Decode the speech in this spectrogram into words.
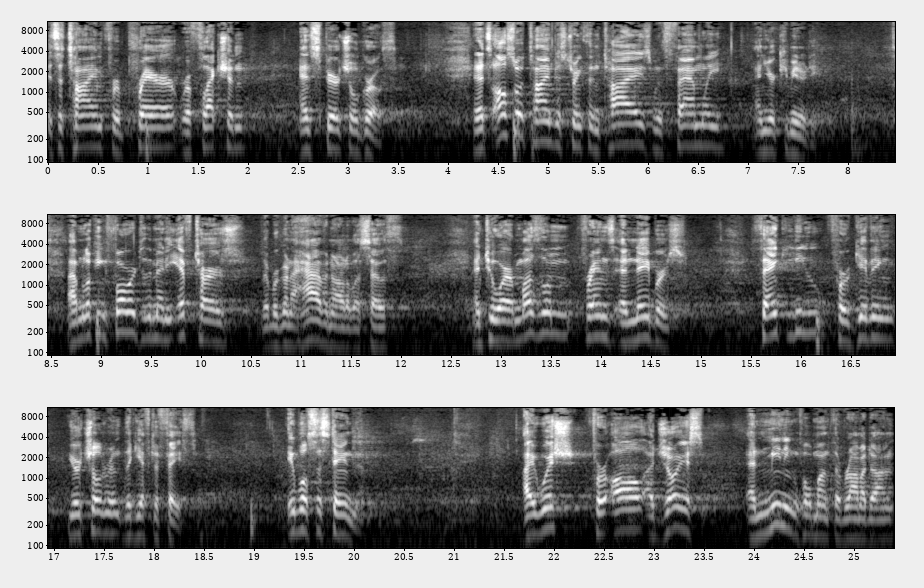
It's a time for prayer, reflection, and spiritual growth. And it's also a time to strengthen ties with family and your community. I'm looking forward to the many iftars that we're going to have in Ottawa South. And to our Muslim friends and neighbours, thanking you for giving your children the gift of faith. It will sustain them. I wish for all a joyous and meaningful month of Ramadan.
